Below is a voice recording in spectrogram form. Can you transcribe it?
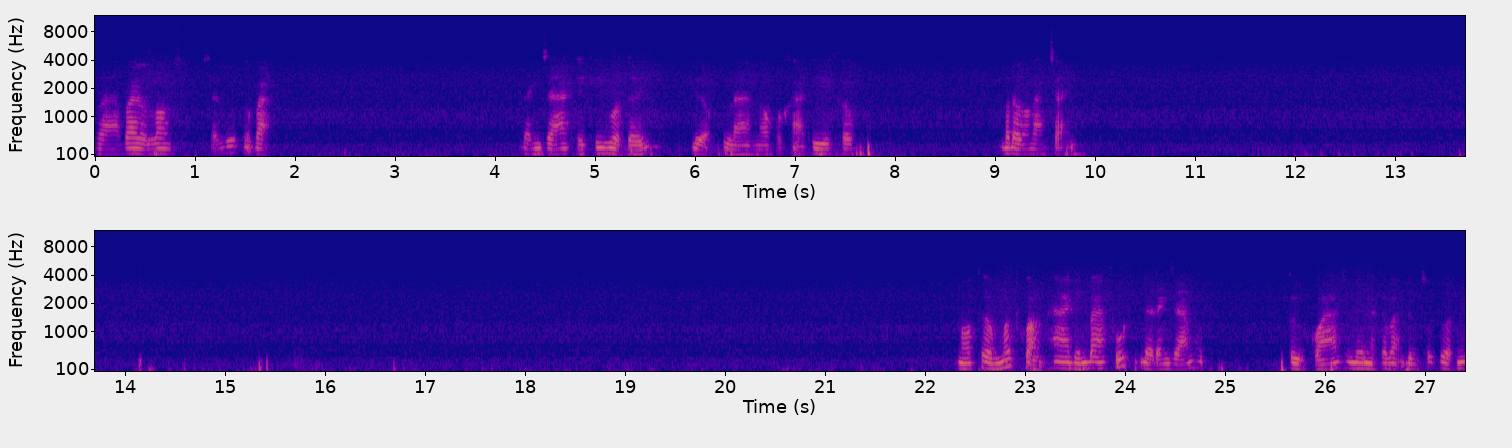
và Viral Launch sẽ giúp các bạn đánh giá cái keyword đấy liệu là nó có khả thi hay không. Bắt đầu nó đang chạy nó thường mất khoảng 2 đến 3 phút để đánh giá một từ khóa cho nên là các bạn đừng sốt ruột nhé.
